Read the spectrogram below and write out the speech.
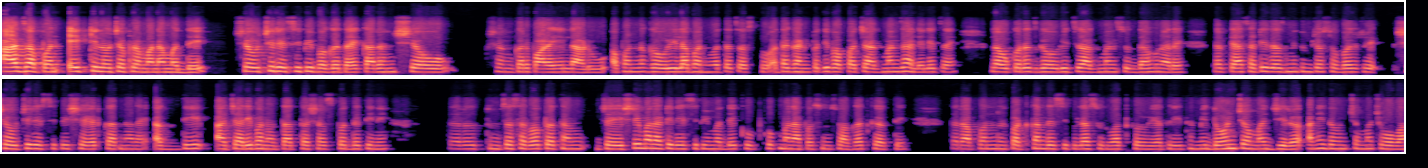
आज आपण एक किलोच्या प्रमाणामध्ये शेवची रेसिपी बघत आहे. कारण शेव शंकरपाळे लाडू आपण गौरीला बनवतच असतो. आता गणपती बाप्पाचे आगमन झालेलेच आहे. लवकरच गौरीचं आगमन सुद्धा होणार आहे. तर त्यासाठीच आज मी तुमच्यासोबत रे शेवची रेसिपी शेअर करणार आहे. अगदी आचारी बनवतात तशाच पद्धतीने. तर तुमचं सर्वप्रथम जयश्री मराठी रेसिपी मध्ये खूप खूप मनापासून स्वागत करते. तर आपण पटकन रेसिपीला सुरुवात करूया. तर इथं मी दोन चमच जिरं आणि दोन चम्मच ओवा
